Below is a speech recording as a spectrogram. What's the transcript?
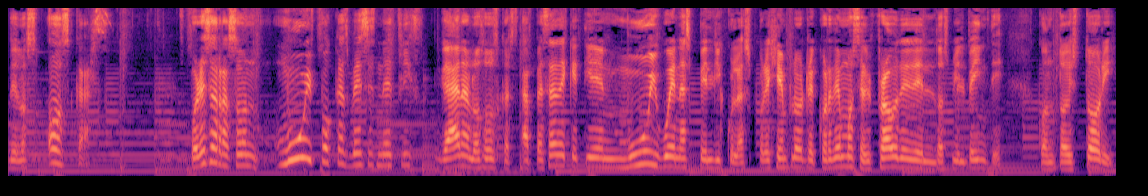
de los Oscars. Por esa razón, muy pocas veces Netflix gana los Oscars, a pesar de que tienen muy buenas películas. Por ejemplo, recordemos el fraude del 2020 con Toy Story.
